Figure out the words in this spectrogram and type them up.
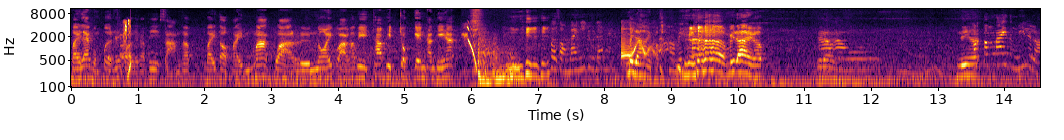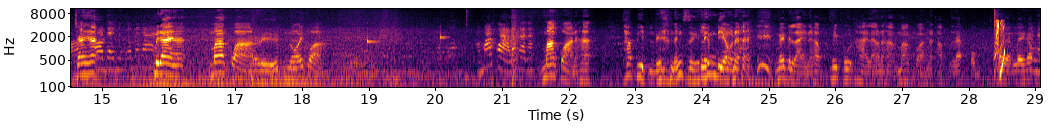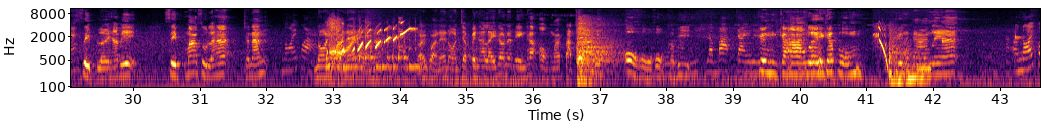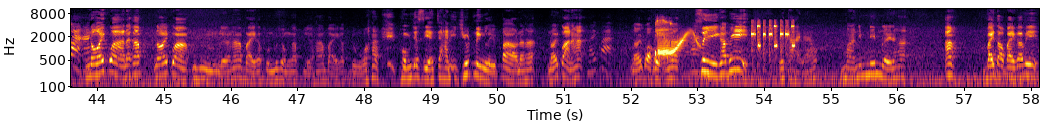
ใบแรกผมเปิดให้ก่อนเลยครับพี่3ครับ ใบต่อไปมากกว่าหรือน้อยกว่าครับพี่ ถ้าผิดจบเกมทันทีฮะ เปิดสองใบนี้ดูได้ไหมไม่ได้ครับไม่ได้ไม่ได้ครับ ไม่ได้เอาเอานี่เขาฮะ ต้องไล่ตรงนี้เลยเหรอใช่ฮะออใดหนึ่งก็ไม่ได้ไม่ได้ฮะ มากกว่าหรือน้อยกว่า เอามากกว่าแล้วกันนะ มากกว่านะฮะ ถ้าผิดเหลือหนังสือเล่มเดียวนะไม่เป็นไรนะครับ พี่ปูทายแล้วนะฮะมากกว่านะครับ และผมเปิดเลยครับสิบเลยครับพี่สิบมากสุดแล้วฮะ ฉะนั้นน้อยกว่า น้อยกว่าแน่นอนฮะน้อยกว่าแน่นอนจะเป็นอะไรเท่านั้นเองถ้าออกมาตัดหน้านี่โอ้โหหกครับพี่ลำบากใจเลย กึ่งกลางเลยครับผม กึ่งกลางเลยฮะ เอาน้อยกว่าอะน้อยกว่านะครับ น้อยกว่าอื้อหือเหลือ5ใบครับคุณผู้ชมครับเหลือ5ใบครับดูว่า ผมจะเสียจานอีกชุดหนึ่งหรือเปล่านะฮะน้อยกว่านะฮะ น้อยกว่าน้อยกว่าหกนะฮะสี่ครับพี่โอ้ตายแล้ว มานิ่มๆเลยนะฮะอะใบต่อไปครับพี่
